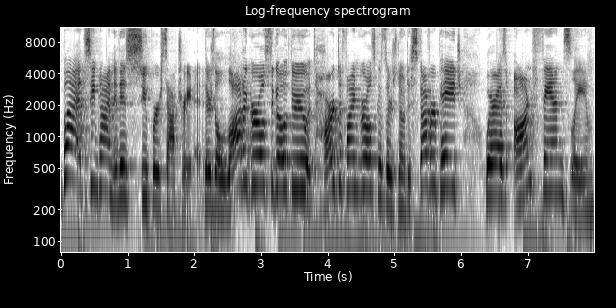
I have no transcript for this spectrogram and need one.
but at the same time, it is super saturated. There's a lot of girls to go through. It's hard to find girls because there's no discover page, whereas on Fansly,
